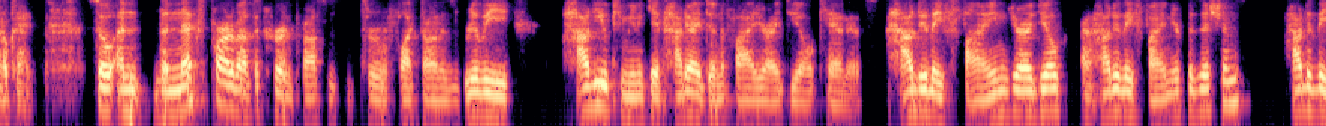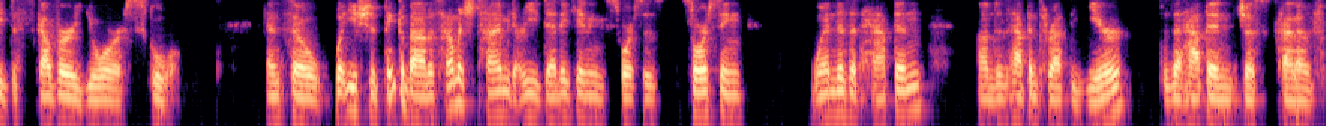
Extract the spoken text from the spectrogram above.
Okay, so and the next part about the current process to reflect on is really how do you communicate? How do you identify your ideal candidates? How do they find your ideal? How do they find your positions? How do they discover your school? And so, what you should think about is how much time are you dedicating sources sourcing when does it happen? Um, does it happen throughout the year? Does it happen just kind of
